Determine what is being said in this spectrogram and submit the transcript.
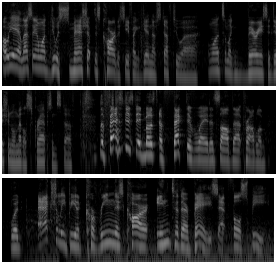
Oh yeah, last thing I want to do is smash up this car to see if I could get enough stuff to, uh, I want some like various additional metal scraps and stuff. The fastest and most effective way to solve that problem would actually be to careen this car into their base at full speed.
